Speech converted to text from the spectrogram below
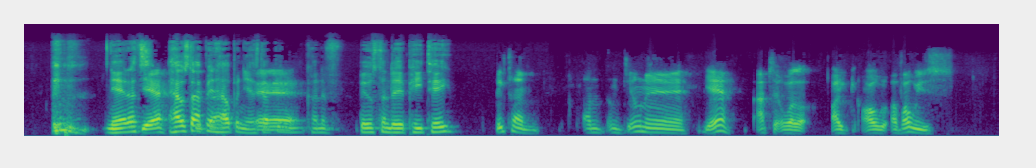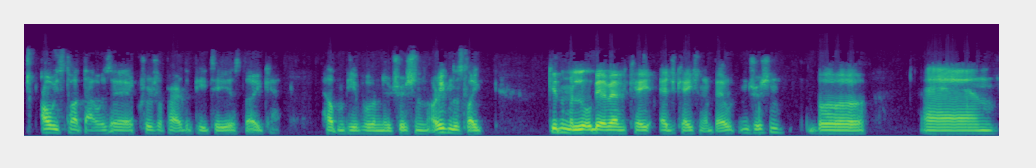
yeah, that's Yeah, How's that been that. helping you? Has that been Uh, kind of boosting the PT? big time. I'm, I'm doing a yeah, absolutely. Well, I I've always always thought that was a crucial part of the PT is like helping people with nutrition, or even just like give them a little bit of educa- education about nutrition. But um,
